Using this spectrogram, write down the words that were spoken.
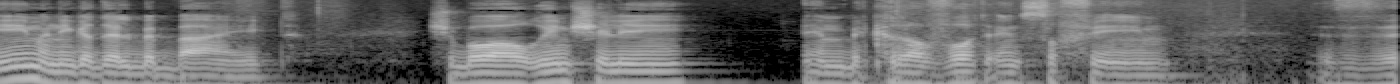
אם אני גדל בבית שבו ההורים שלי הם בקרבות אינסופיים, ו...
